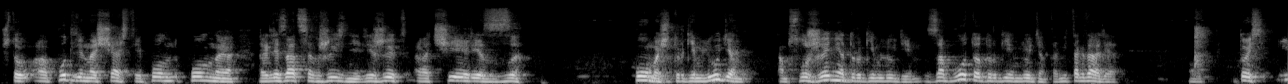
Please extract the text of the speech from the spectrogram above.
что а, подлинное счастье пол, полная реализация в жизни лежит а, через помощь другим людям, там, служение другим людям, заботу другим людям там, и так далее. Вот. То есть и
